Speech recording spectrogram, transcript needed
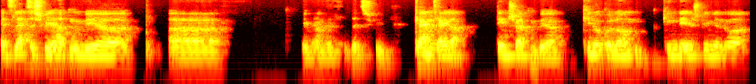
jetzt letztes Spiel hatten wir, äh, wen haben wir letztes Spiel? Cam Taylor, den trappen wir. Kino Colom, gegen den spielen wir nur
